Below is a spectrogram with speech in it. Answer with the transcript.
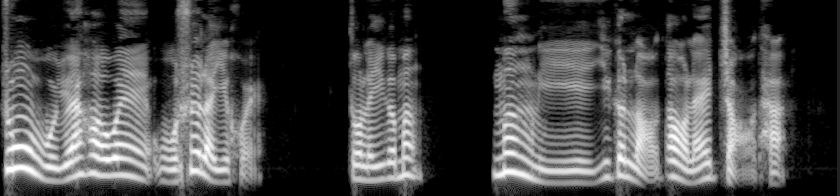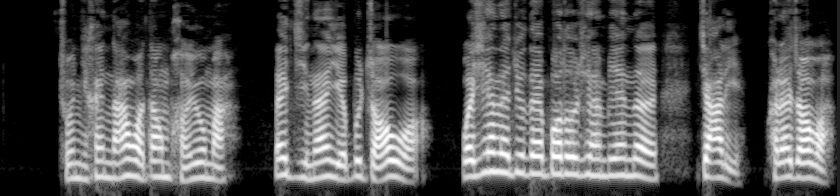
中午，袁浩问午睡了一会儿，做了一个梦，梦里一个老道来找他，说：“你还拿我当朋友吗？来济南也不找我，我现在就在趵突泉边的家里，快来找我。”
